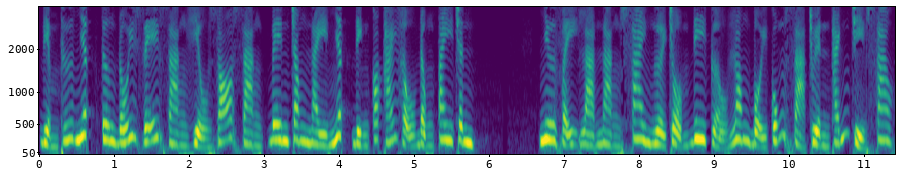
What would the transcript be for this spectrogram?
Điểm thứ nhất tương đối dễ dàng hiểu rõ ràng bên trong này nhất định có Thái Hậu đồng tay chân. Như vậy là nàng sai người trộm đi cửu long bội cũng giả truyền thánh chỉ sao.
